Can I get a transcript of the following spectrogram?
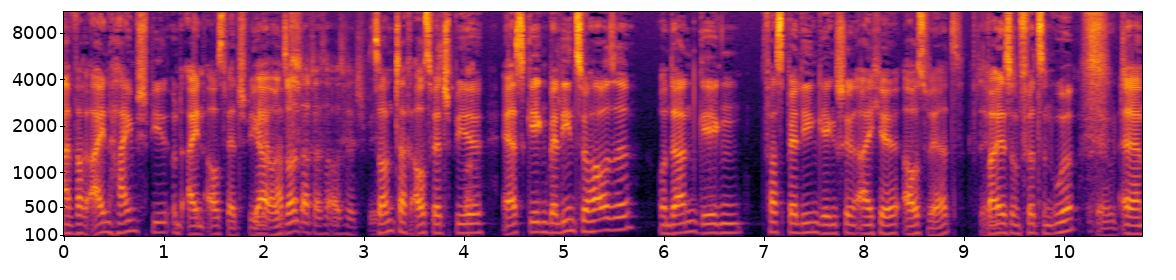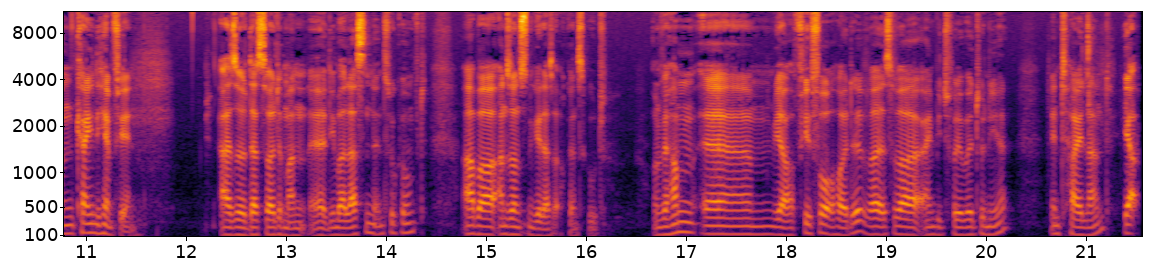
einfach ein Heimspiel und ein Auswärtsspiel Ja, gehabt. und Sonntag das Auswärtsspiel. Sonntag Auswärtsspiel. Erst gegen Berlin zu Hause und dann gegen fast Berlin, gegen Schöneiche auswärts. Sehr Beides um 14 Uhr. Gut. Ähm, kann ich nicht empfehlen. Also das sollte man äh, lieber lassen in Zukunft. Aber ansonsten geht das auch ganz gut. Und wir haben ähm, ja viel vor heute, weil es war ein Beachvolleyball-Turnier in Thailand Ja,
